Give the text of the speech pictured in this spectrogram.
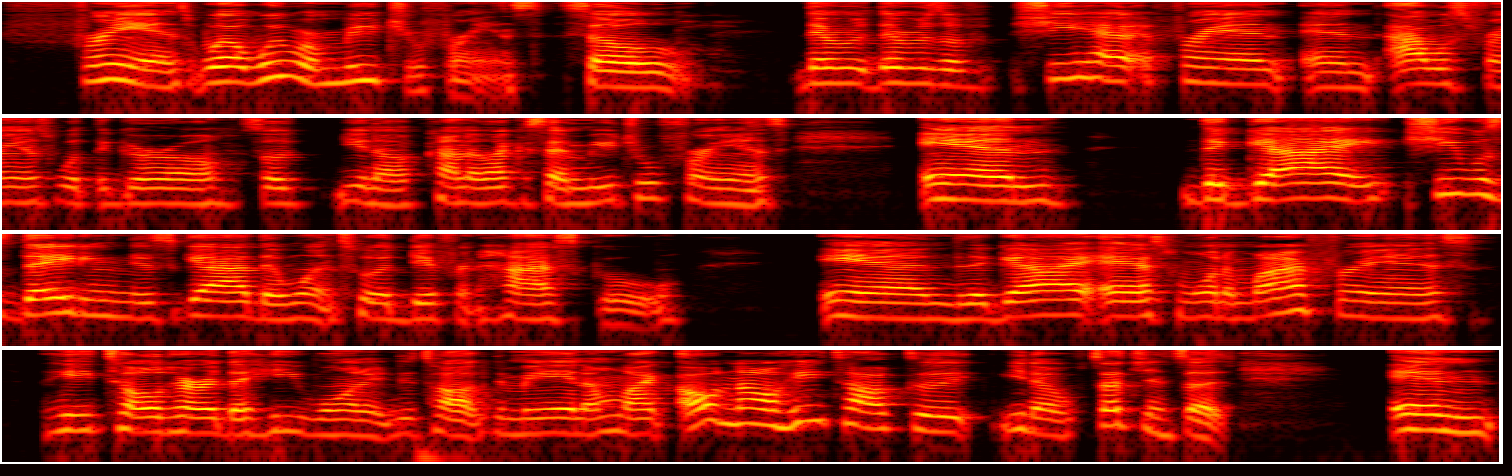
friends. Well, we were mutual friends. So there there was a she had a friend and I was friends with the girl. So, you know, kind of like I said, mutual friends. And the guy, she was dating this guy that went to a different high school. And the guy asked one of my friends, he told her that he wanted to talk to me. And I'm like, oh no, he talked to, you know, such and such. And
